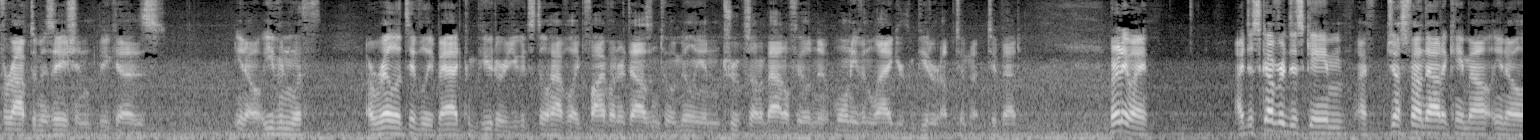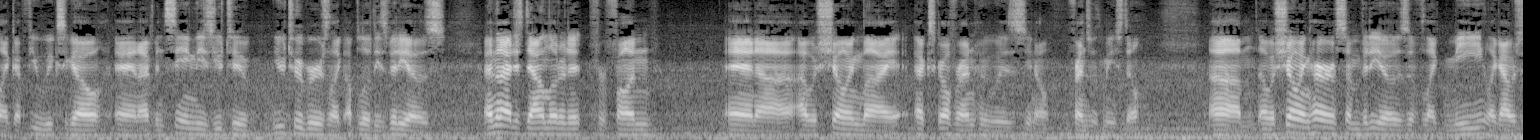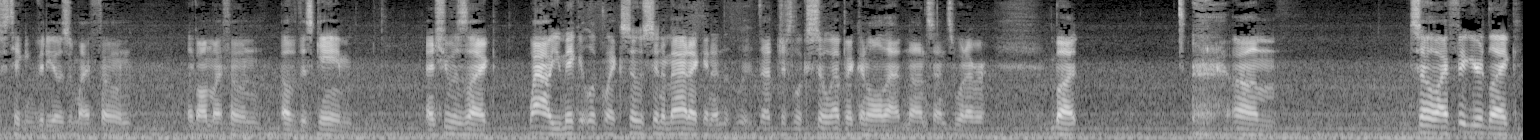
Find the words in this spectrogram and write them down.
for optimization because you know even with a relatively bad computer, you could still have like 500,000 to a million troops on a battlefield, and it won't even lag your computer up too too bad. But anyway, I discovered this game. I just found out it came out, you know, like a few weeks ago, and I've been seeing these YouTube YouTubers like upload these videos, and then I just downloaded it for fun. And uh, I was showing my ex girlfriend, who is, you know, friends with me still. Um, I was showing her some videos of like me, like I was just taking videos of my phone, like on my phone of this game, and she was like, "Wow, you make it look like so cinematic, and it, that just looks so epic and all that nonsense, whatever." But um, so I figured like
